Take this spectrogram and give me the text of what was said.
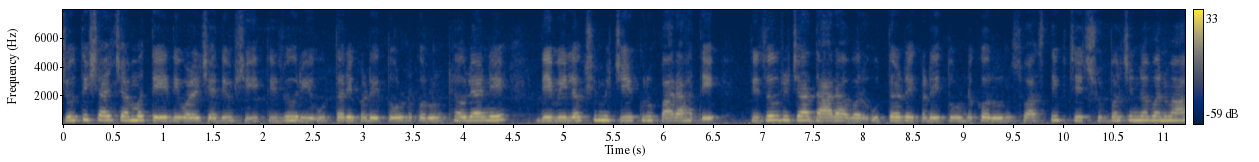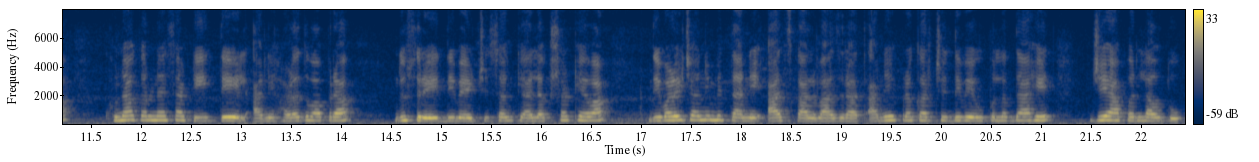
ज्योतिषाच्या मते दिवाळीच्या दिवशी तिजोरी उत्तरेकडे तोंड करून ठेवल्याने देवी लक्ष्मीची कृपा राहते. तिजोरीच्या दारावर उत्तरेकडे तोंड करून स्वास्तिकचे शुभचिन्ह बनवा खुणा करण्यासाठी तेल आणि हळद वापरा. दुसरे दिव्यांची संख्या लक्षात ठेवा. दिवाळीच्या निमित्ताने आजकाल बाजारात अनेक प्रकारचे दिवे उपलब्ध आहेत जे आपण लावतो.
